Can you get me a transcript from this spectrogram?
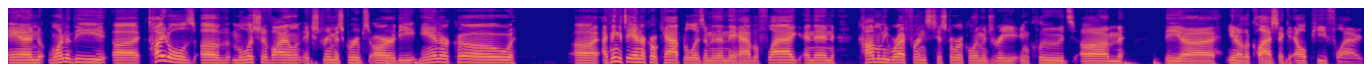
And one of the uh, titles of militia violent extremist groups are the anarcho, uh, I think it's anarcho capitalism. And then they have a flag. And then commonly referenced historical imagery includes um, the, uh, you know, the classic LP flag.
